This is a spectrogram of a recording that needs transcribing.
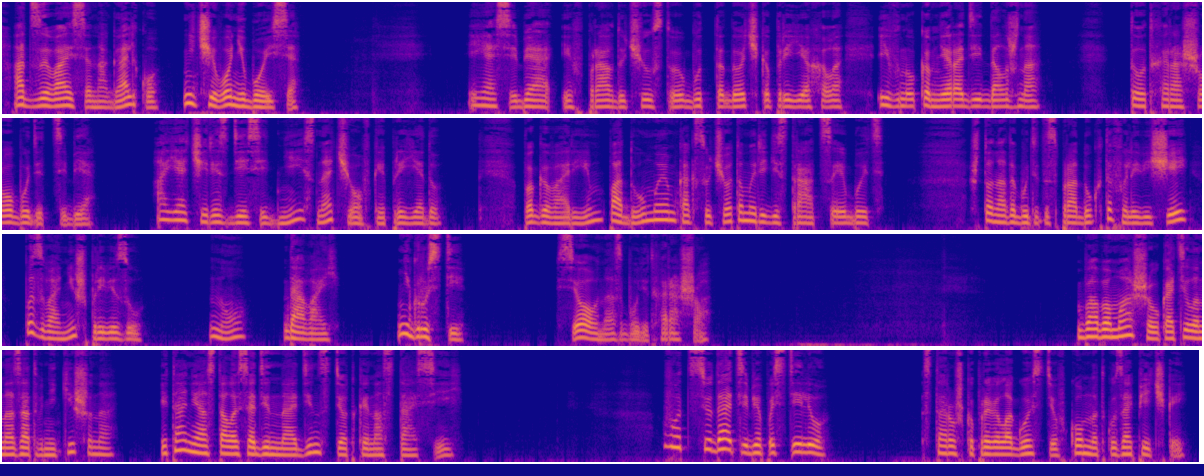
Отзывайся на Гальку Ничего не бойся. Я себя и вправду чувствую, будто дочка приехала и внука мне родить должна. Тут хорошо будет тебе. А я через десять дней с ночевкой приеду. Поговорим, подумаем, как с учетом и регистрацией быть. Что надо будет из продуктов или вещей, позвонишь, привезу. Ну, давай, не грусти. Все у нас будет хорошо. Баба Маша укатила назад в Никишино, и Таня осталась один на один с теткой Настасией. «Вот сюда тебе постелю!» Старушка провела гостю в комнатку за печкой.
